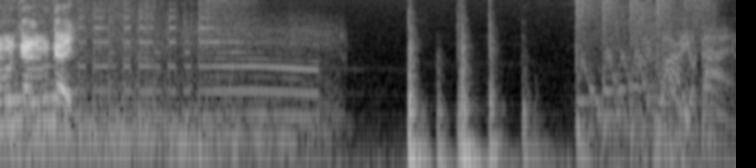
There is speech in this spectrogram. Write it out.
Выгай. Mario time.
